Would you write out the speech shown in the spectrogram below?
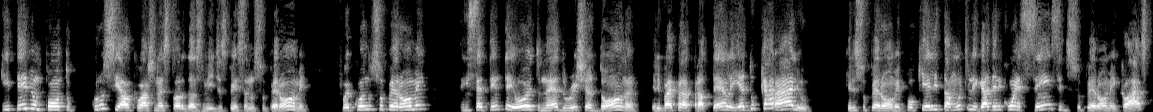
que teve um ponto crucial que eu acho na história das mídias, pensando no Super-Homem, foi quando o Super-Homem, em 78, né, do Richard Donner, ele vai para a tela e é do caralho aquele Super-Homem, porque ele está muito ligado ele com a essência de Super-Homem clássico,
